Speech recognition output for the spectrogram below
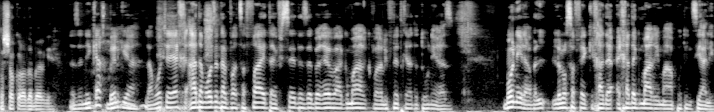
השוקולד הבלגי. אז אני אקח בלגיה, למרות שאדם רוזנטל כבר צפה את ההפסד הזה ברבע הגמר כבר לפני תחילת הטורניר, אז בוא נראה, אבל ללא ספק אחד, אחד הגמרים הפוטנציאליים.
